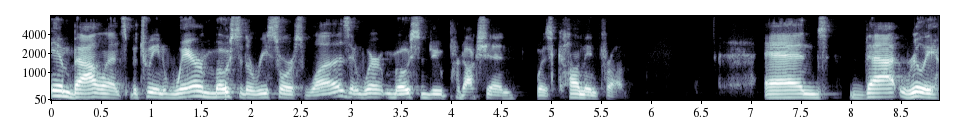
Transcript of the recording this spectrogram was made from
imbalance between where most of the resource was and where most new production was coming from. And that really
